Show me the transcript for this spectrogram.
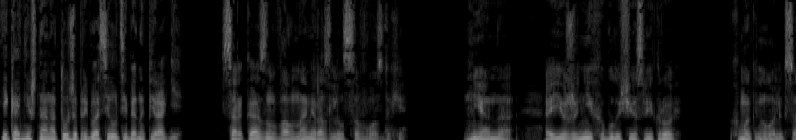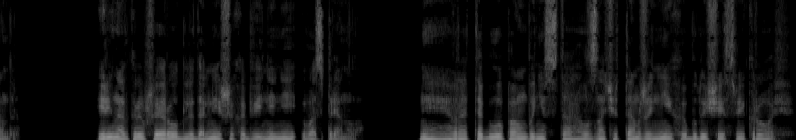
И, конечно, она тут же пригласила тебя на пироги. Сарказм волнами разлился в воздухе. Не она, а ее жених и будущая свекровь, — хмыкнул Александр. Ирина, открывшая рот для дальнейших обвинений, воспрянула. — Не, врать так глупо он бы не стал, значит, там жених и будущая свекровь.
